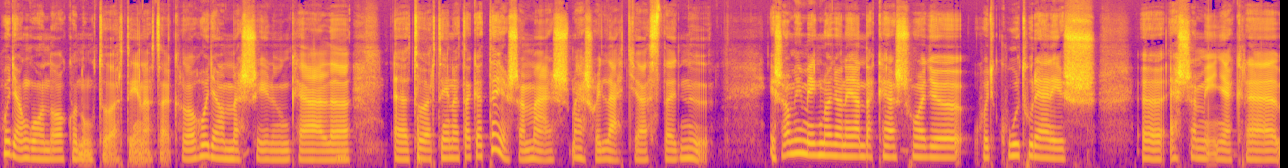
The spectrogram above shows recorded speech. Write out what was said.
hogyan gondolkodunk történetekről, hogyan mesélünk el történeteket, teljesen más, máshogy látja ezt egy nő. És ami még nagyon érdekes, hogy, hogy kulturális eseményekre,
